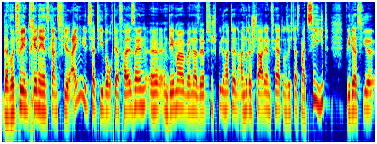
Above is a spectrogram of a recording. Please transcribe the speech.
da wird für den Trainer jetzt ganz viel Eigeninitiative auch der Fall sein, äh, indem er, wenn er selbst ein Spiel hatte, in andere Stadien fährt und sich das mal zieht, wie das hier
